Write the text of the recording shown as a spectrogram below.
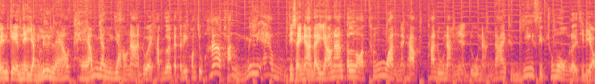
เล่นเกมเนี่ยอย่างลื่นแล้วแถมยังยาวนานด้วยครับ ด้วยแบตเตอรี่ความจุ 5,000 มิลลิแอมที่ใช้งานได้ยาวนานตลอดทั้งวันนะครับ ถ้าดูหนังเนี่ยดูหนังได้ถึง 20 ชั่วโมงเลยทีเดียว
